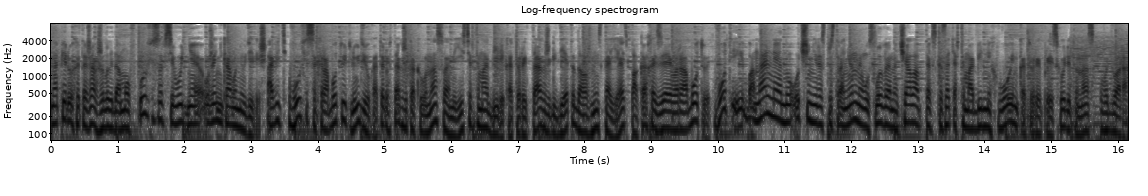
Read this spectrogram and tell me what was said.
на первых этажах жилых домов офисов сегодня уже никого не удивишь. А ведь в офисах работают люди, у которых так же, как и у нас с вами, есть автомобили, которые также где-то должны стоять, пока хозяева работают. Вот и банальное, но очень распространенное условие начала, так сказать, автомобильных войн, которые происходят у нас во дворах.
